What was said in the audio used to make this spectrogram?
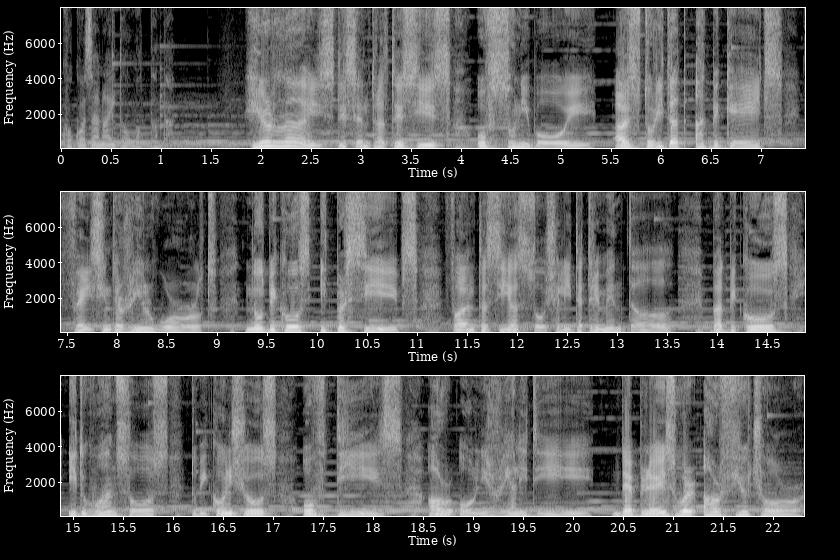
ここじゃないと思ったんだ Here lies the central thesis of Sonny Boy, a story that advocates facing the real world, not because it perceives fantasy as socially detrimental, but because it wants us to be conscious of this, our only reality. The place where our future,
